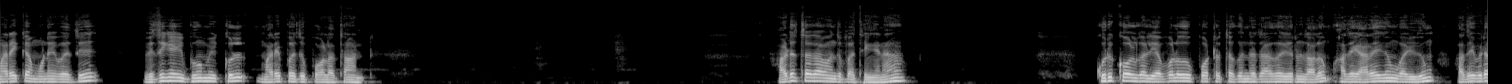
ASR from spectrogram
மறைக்க முனைவது விதையை பூமிக்குள் மறைப்பது போலத்தான். அடுத்ததாக வந்து பார்த்திங்கன்னா குறிக்கோள்கள் எவ்வளவு போற்றத்தகுந்ததாக இருந்தாலும் அதை அடையும் வழியும் அதைவிட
